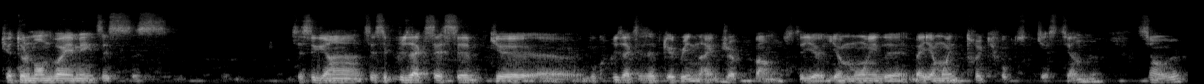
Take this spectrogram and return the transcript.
que tout le monde va aimer c'est plus accessible que euh, beaucoup plus accessible que Green Knight, je pense. Il y, a, moins de ben, y a moins de trucs qu'il faut que tu te questionnes, si on veut.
